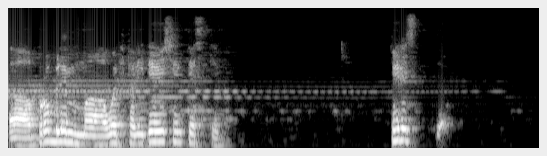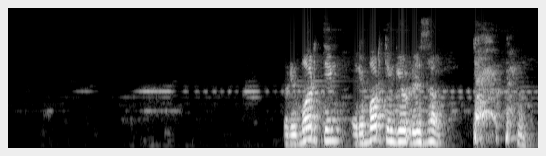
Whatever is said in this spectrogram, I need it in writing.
Uh, problem uh, with validation testing. Here is reporting reporting your result.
